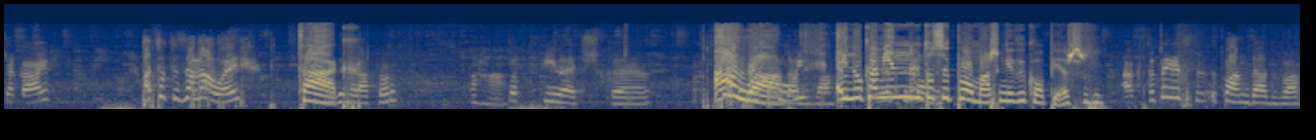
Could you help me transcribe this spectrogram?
Czekaj. A co ty zalałeś? Tak. Generator? Aha. To chwileczkę. Ała! Panda 2. Ej, no kamiennym to se pomasz, nie wykopiesz. A kto to jest Panda 2?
